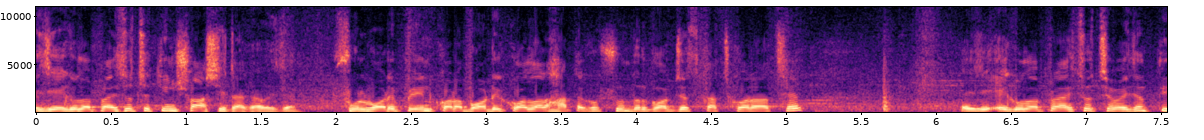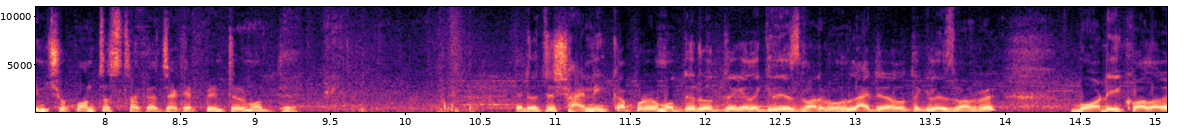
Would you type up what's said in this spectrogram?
এই যে এগুলোর প্রাইস হচ্ছে তিনশো আশি টাকা যায় ফুল বডি প্রিন্ট করা বডি কলার হাতে খুব সুন্দর গর্জেস কাজ করা আছে। এই যে এগুলোর প্রাইস হচ্ছে ভাইজান তিনশো পঞ্চাশ টাকা জ্যাকেট প্রিন্টের মধ্যে। এটা হচ্ছে শাইনিং কাপড়ের মধ্যে রোদ্রে গেলে গ্লেজ মারবে এবং লাইটের আলোতে গ্লেজ মারবে। বডি কলার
